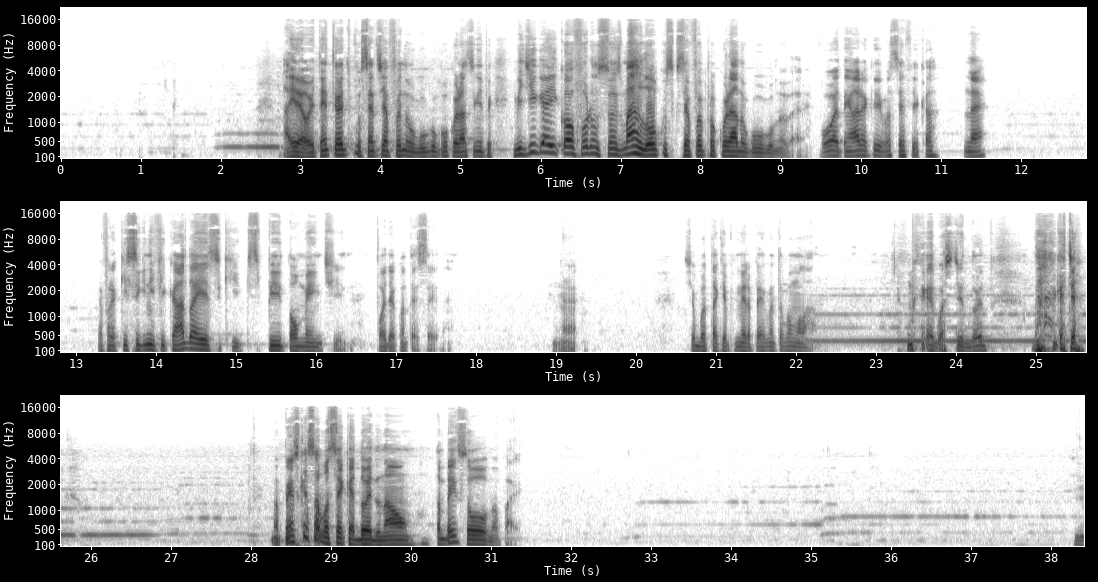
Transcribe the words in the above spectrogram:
Aí, ó, 88% já foi no Google procurar significado. Me diga aí qual foram os sonhos mais loucos que você foi procurar no Google, meu velho. Pô, tem hora que você fica, né? Eu falei, que significado é esse que, que espiritualmente pode acontecer? Né? né? Deixa eu botar aqui a primeira pergunta, vamos lá. Eu gosto de doido. Não penso que é só você que é doido, não. Também sou, meu pai.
